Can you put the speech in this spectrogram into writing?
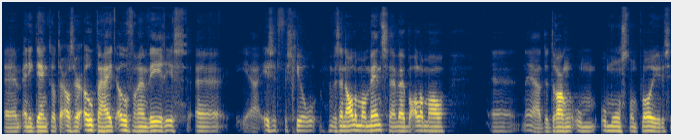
Ehm, en ik denk dat er, als er openheid over en weer is, eh, ja, is het verschil. We zijn allemaal mensen en we hebben allemaal eh, nou ja, de drang om, om ons te ontplooien. Dus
